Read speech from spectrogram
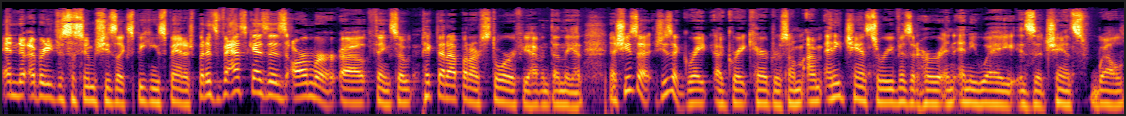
and everybody just assumes she's like speaking Spanish. But it's Vasquez's armor uh, thing. So pick that up on our store if you haven't done that yet. Now she's a she's a great a great character. So I'm, I'm any chance to revisit her in any way is a chance well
